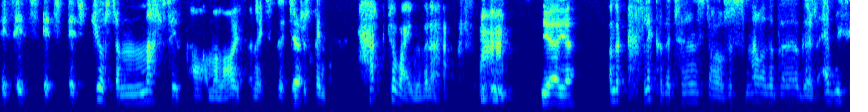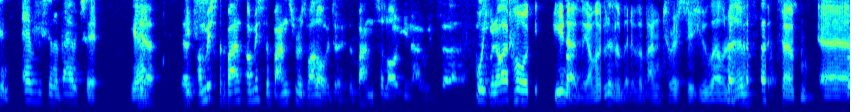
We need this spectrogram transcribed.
It's it's it's it's just a massive part of my life, and it's it's Yeah. just been hacked away with an axe. yeah, yeah. and the click of the turnstiles, the smell of the burgers, everything, everything about it. Yeah. Yeah. yeah. I miss the ban- I miss the banter as well. I do the banter, like you know, with. Uh, Well, when I- Paul, you know me. I'm a little bit of a banterist, as you well know. but um, uh,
